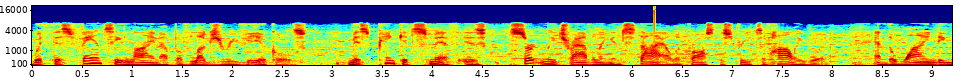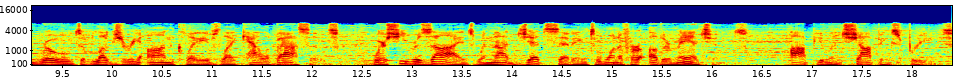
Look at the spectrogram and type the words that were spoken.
With this fancy lineup of luxury vehicles, Miss Pinkett Smith is certainly traveling in style across the streets of Hollywood and the winding roads of luxury enclaves like Calabasas, where she resides when not jet-setting to one of her other mansions. Opulent shopping sprees.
